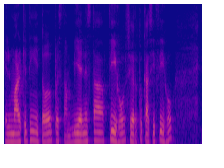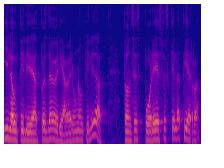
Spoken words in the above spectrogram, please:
el marketing y todo, pues también está fijo, ¿cierto? Casi fijo. Y la utilidad, pues debería haber una utilidad. Entonces, por eso es que la tierra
